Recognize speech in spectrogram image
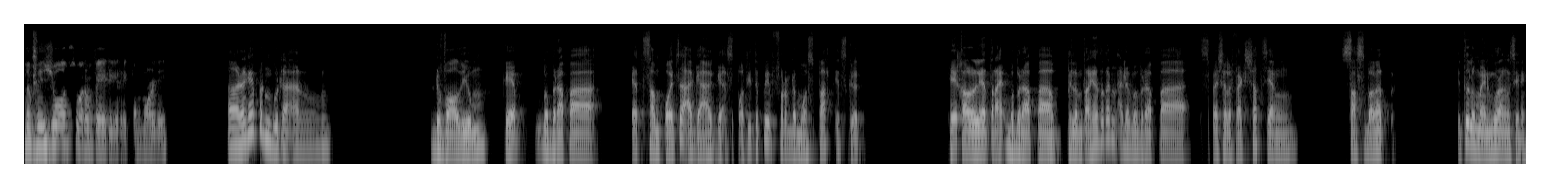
The visuals were very Rick and Morty. Uh, kayak penggunaan the volume kayak beberapa at some points agak-agak spotty, tapi for the most part it's good. Kayak kalau lihat terakhir- beberapa film terakhir tuh kan ada beberapa special effect shots yang sus banget. Itu lumayan kurang di sini.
